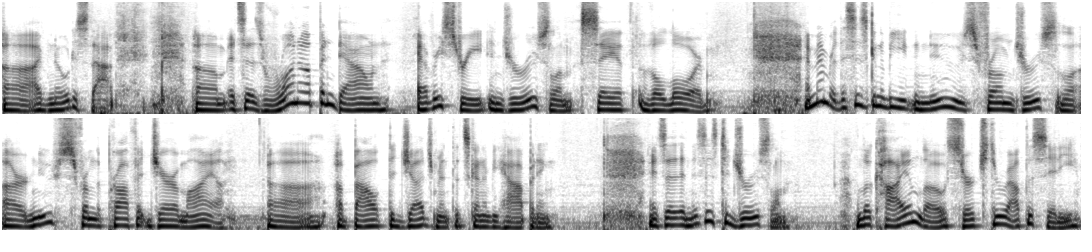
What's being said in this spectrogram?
Uh, I've noticed that. Um, it says, Run up and down every street in Jerusalem, saith the Lord. And remember, this is going to be news from Jerusalem, or news from the prophet Jeremiah uh, about the judgment that's going to be happening. It says, and this is to Jerusalem. Look high and low, search throughout the city.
